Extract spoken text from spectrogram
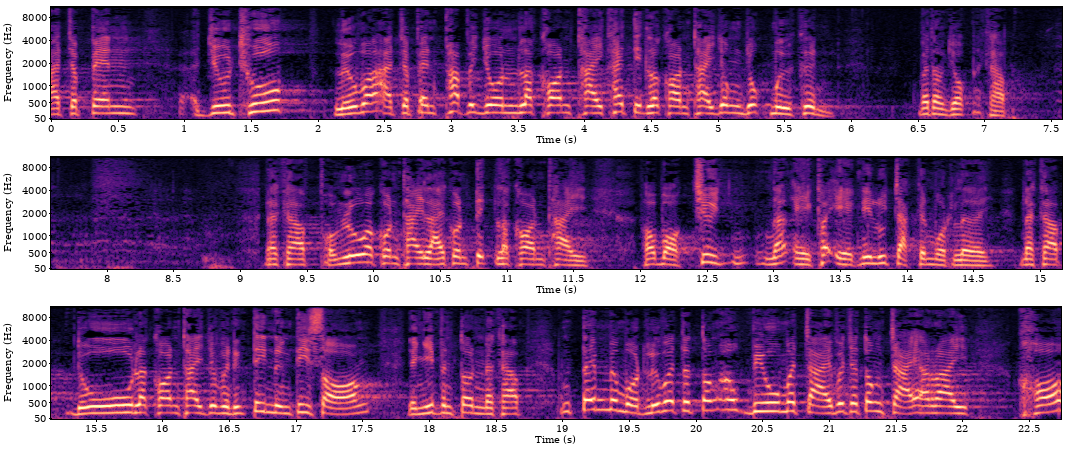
อาจจะเป็น YouTube หรือว่าอาจจะเป็นภาพยนตร์ละครไทย ใครติดละครไทยย่องยกมือขึ้น ไม่ต้องยกนะครับนะครับ ผมรู้ว่าคนไทยหลายคนติดละครไทย พอบอกชื่อนักเอกพระเอกนี่รู้จักกันหมดเลยนะครับ ดูละครไทยจนไปถึงตีหนึ่งตีสองอย่างนี้เป็นต้นนะครับ มันเต็มไปหมดหรือว่าจะต้องเอาบิลมาจ่ายว่าจะต้องจ่ายอะไร ของ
